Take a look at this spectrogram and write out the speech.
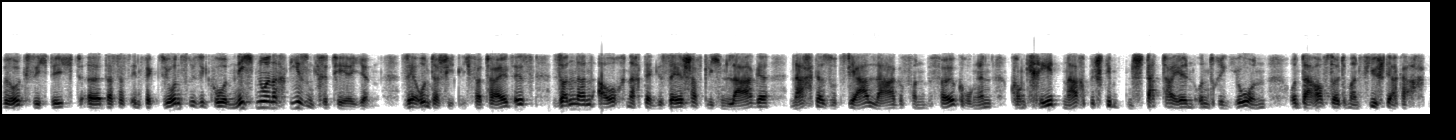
berücksichtigt, dass das Infektionsrisiko nicht nur nach diesen Kriterien sehr unterschiedlich verteilt ist, sondern auch nach der gesellschaftlichen Lage, nach der Soziallage von Bevölkerungen, konkret nach bestimmten Stadtteilen und Regionen. Und darauf sollte man viel stärker achten.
